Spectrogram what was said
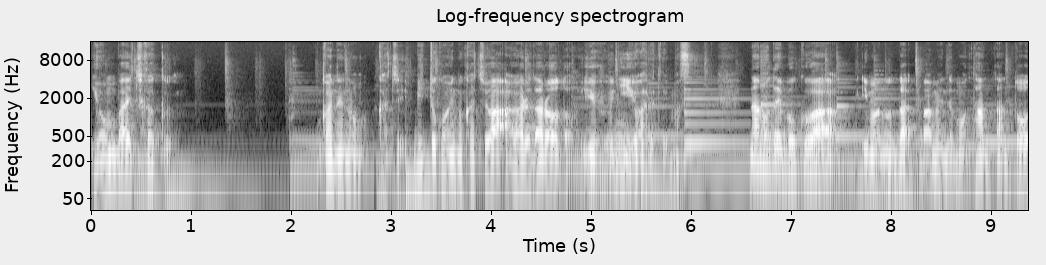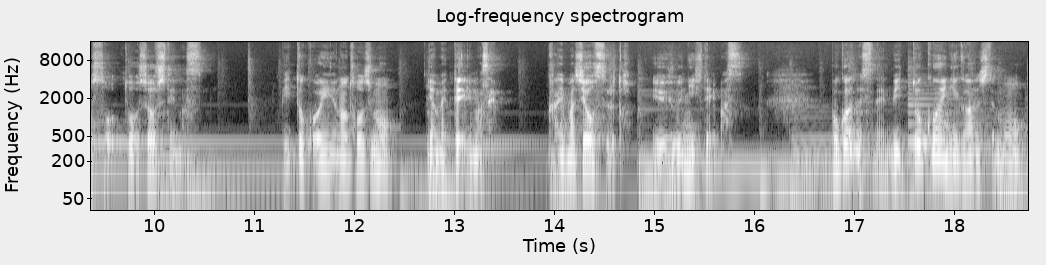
4倍近く金の価値、ビットコインの価値は上がるだろうというふうに言われています。なので僕は今の場面でも淡々と投資をしています。ビットコインへの投資もやめていません。買い増しをするというふうにしています。僕はですね、ビットコインに関しても、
